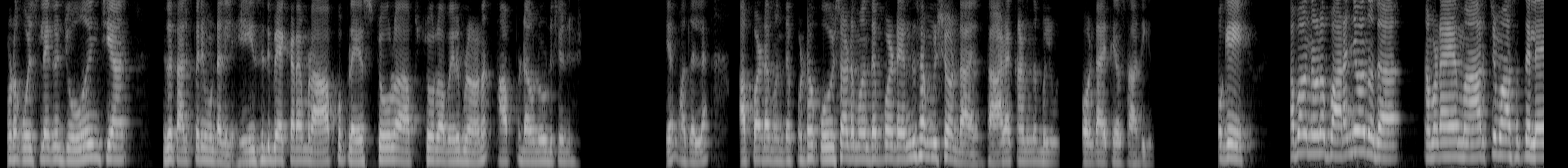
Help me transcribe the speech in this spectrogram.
നമ്മുടെ കോഴ്സിലേക്ക് ജോയിൻ ചെയ്യാൻ നിങ്ങൾക്ക് താല്പര്യമുണ്ടെങ്കിൽ എ സി നമ്മുടെ ആപ്പ് പ്ലേ സ്റ്റോറോ ആപ്പ് സ്റ്റോറോ അവൈലബിൾ ആണ്. ആപ്പ് ഡൗൺലോഡ് ചെയ്ത് ചെയ്യാം. അതല്ല ആപ്പായിട്ട് ബന്ധപ്പെട്ട കോഴ്സായിട്ട് ബന്ധപ്പെട്ട എന്ത് സംശയം ഉണ്ടായാലും താഴെ കാണുന്ന കോൺടാക്ട് ചെയ്യാൻ സാധിക്കും. ഓക്കെ അപ്പോൾ നമ്മൾ പറഞ്ഞു വന്നത് നമ്മുടെ മാർച്ച് മാസത്തിലെ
